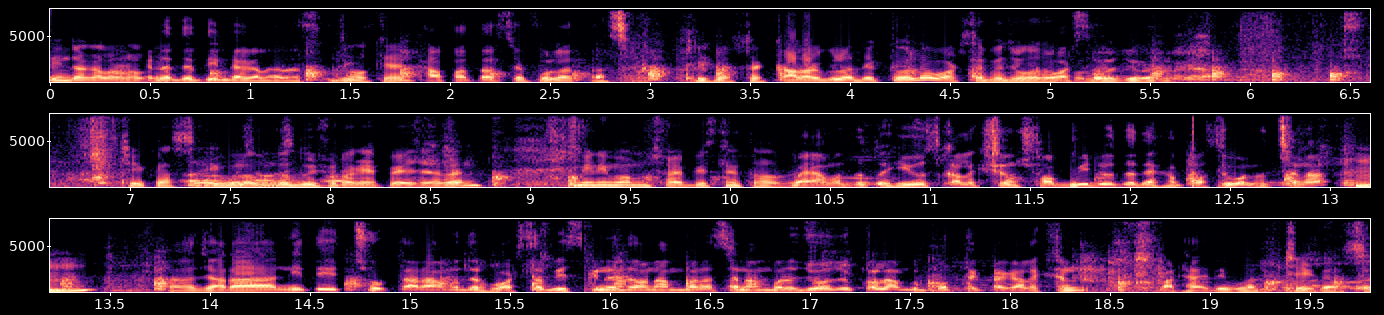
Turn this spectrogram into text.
তিনটা কালার হবে? এটাতে তিনটা কালার আছে Okay. হাফ হাত আছে ফুল হাত আছে। ঠিক আছে কালারগুলো দেখতে হলে হোয়াটসঅ্যাপে যোগাযোগ হোয়াটসঅ্যাপে যোগাযোগ। ঠিক আছে এগুলো কিন্তু দুইশো টাকায় পেয়ে যাবেন। মিনিমাম ছয় পিস নিতে হবে। ভাই আমাদের তো হিউজ কালেকশন সব ভিডিওতে দেখা পসিবল হচ্ছে না। যারা নিতে ইচ্ছুক তারা আমাদের হোয়াটসঅ্যাপ স্ক্রিনে দেওয়া নাম্বার আছে নাম্বারে যোগাযোগ করলে আমরা প্রত্যেকটা কালেকশন পাঠিয়ে দেবো। ঠিক আছে।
